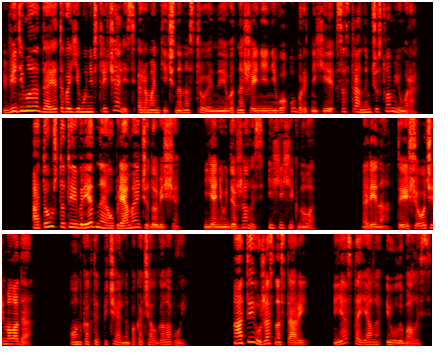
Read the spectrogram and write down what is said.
Видимо, до этого ему не встречались романтично настроенные в отношении него оборотнихи со странным чувством юмора. «О том, что ты вредное, упрямое чудовище». Я не удержалась и хихикнула. «Рина, ты еще очень молода». Он как-то печально покачал головой. «А ты ужасно старый». Я стояла и улыбалась.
